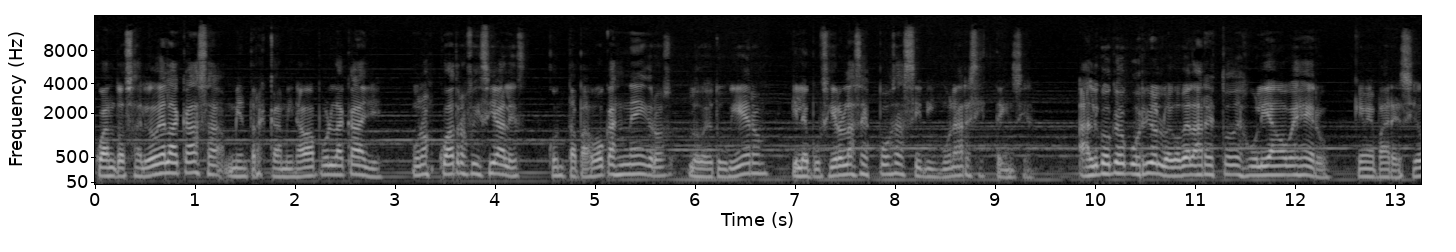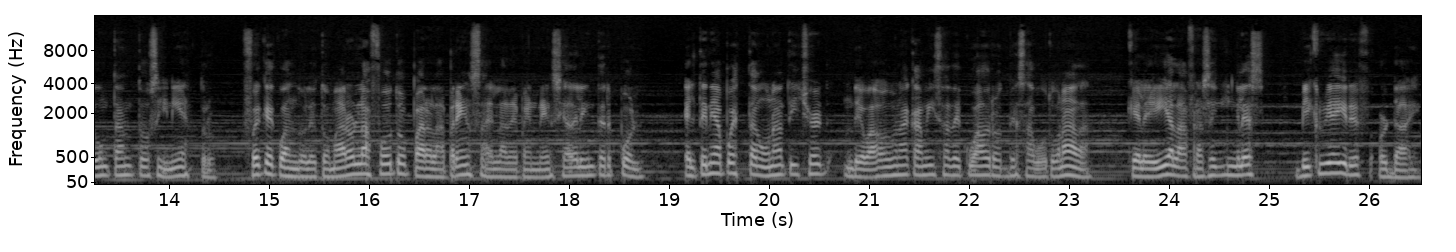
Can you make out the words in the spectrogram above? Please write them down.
Cuando salió de la casa, mientras caminaba por la calle, unos cuatro oficiales con tapabocas negros lo detuvieron y le pusieron las esposas sin ninguna resistencia. Algo que ocurrió luego del arresto de Julián Ovejero, que me pareció un tanto siniestro, fue que cuando le tomaron la foto para la prensa en la dependencia del Interpol, él tenía puesta una t-shirt debajo de una camisa de cuadros desabotonada que leía la frase en inglés Be creative or die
